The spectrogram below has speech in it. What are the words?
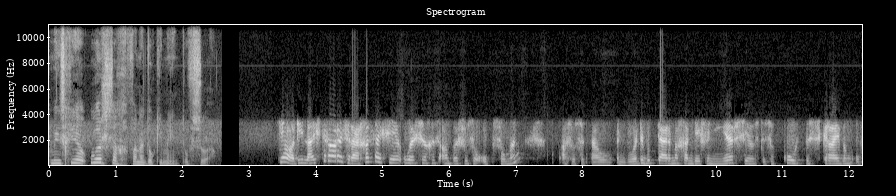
Mens gee 'n oorsig van 'n dokument of so. Ja, die luisteraar is reg as hy sê oorsig is amper soos 'n opsomming as ons dit nou in woordeboekterme gaan definieer, sê ons dis 'n kort beskrywing of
